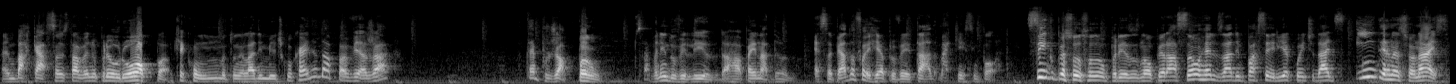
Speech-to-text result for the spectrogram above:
A embarcação estava indo para Europa. Que é com uma tonelada e meia de cocaína dá para viajar até pro Japão. Estava nem do veleiro, dava pra ir nadando. Essa piada foi reaproveitada, mas quem se importa? Cinco pessoas foram presas na operação realizada em parceria com entidades internacionais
